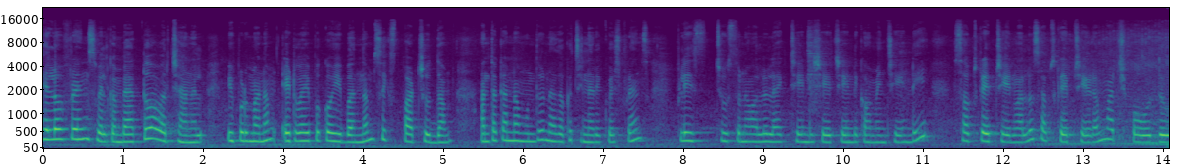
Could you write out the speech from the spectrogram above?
Hello friends welcome back to our channel ఇప్పుడు మనం ఎటువైపుకో ఈ బంధం సిక్స్త్ పార్ట్ చూద్దాం. అంతకన్నా ముందు నాదొక చిన్న రిక్వెస్ట్ ఫ్రెండ్స్ ప్లీజ్ చూస్తున్న వాళ్ళు లైక్ చేయండి షేర్ చేయండి కామెంట్ చేయండి. సబ్స్క్రైబ్ చేయని వాళ్ళు సబ్స్క్రైబ్ చేయడం మర్చిపోవద్దు.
